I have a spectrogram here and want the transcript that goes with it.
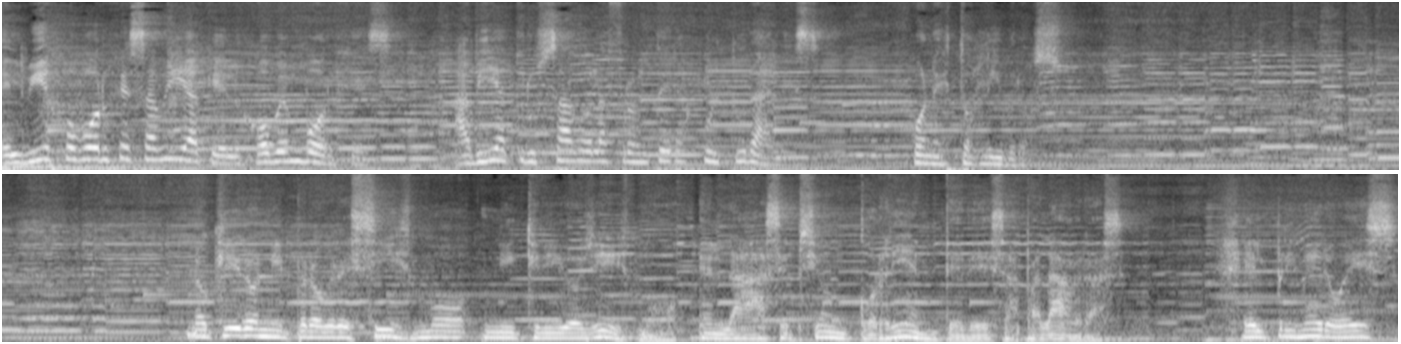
El viejo Borges sabía que el joven Borges había cruzado las fronteras culturales con estos libros. No quiero ni progresismo ni criollismo en la acepción corriente de esas palabras. El primero es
